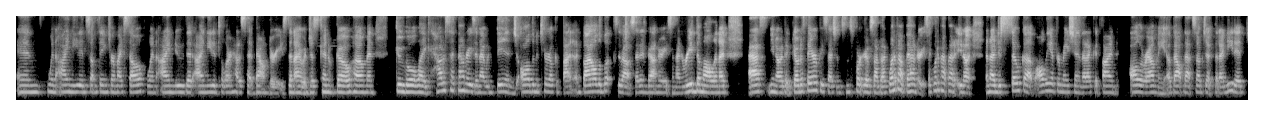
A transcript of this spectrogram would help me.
And when I needed something for myself, when I knew that I needed to learn how to set boundaries, then I would just kind of go home and Google like how to set boundaries, and I would binge all the material I could find. I'd buy all the books about setting boundaries, and I'd read them all, and I'd ask, you know, to go to therapy sessions and support groups. I'd be like, "What about boundaries? Like, what about boundaries?" You know, and I just soak up all the information that I could find all around me about that subject that I needed,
